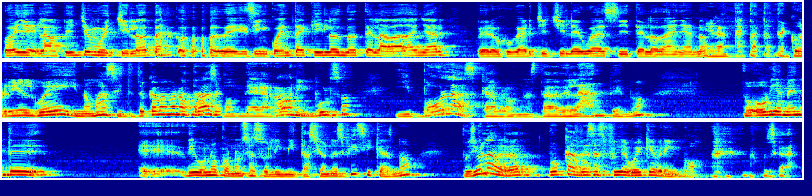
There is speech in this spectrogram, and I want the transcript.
oye, la pinche mochilota como de 50 kilos no te la va a dañar, pero jugar chichileguas sí te lo daña, ¿no? Era, ta, ta, ta, te corría el güey y nomás si te tocaba mano atrás, donde agarraban impulso y bolas, cabrón, hasta adelante, ¿no? Obviamente, eh, digo, uno conoce sus limitaciones físicas, ¿no? Pues yo la verdad, pocas veces fui el güey que brincó. o sea,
